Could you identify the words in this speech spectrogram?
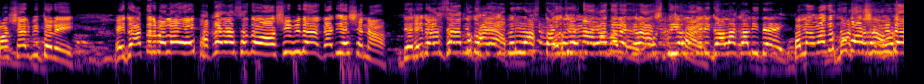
বর্ষার ভিতরে। এই রাতের বেলা এই ফাঁকা রাস্তাতে অসুবিধা গাড়ি আসে না। এই রাস্তা এত খারাপ। ডেলিভারি রাস্তায় ওই জন্য আমাদের এখানে আসতেই হয়। গালাগালি দেয়। তাহলে আমাদের খুব অসুবিধা।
